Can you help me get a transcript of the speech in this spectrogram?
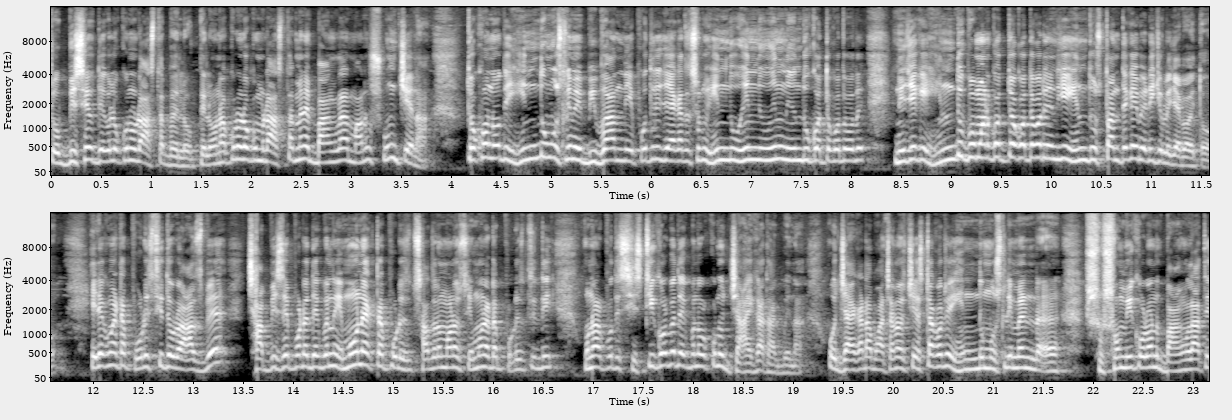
চব্বিশেও দেখল কোনো রাস্তা পেল পেল না, কোনো রকম রাস্তা। মানে বাংলার মানুষ শুনছে না। তখন ওদের হিন্দু মুসলিমের বিভাদ নিয়ে প্রতিটি জায়গাতে শুধু হিন্দু হিন্দু হিন্দু হিন্দু করতে করতে করতে নিজেকে হিন্দু প্রমাণ করতে করতে করতে নিজে হিন্দুস্তান থেকে বেরিয়ে চলে যাবে হয়তো। এরকম একটা পরিস্থিতি ওরা আসবে। ছাব্বিশে পরে দেখবেন এমন একটা সাধারণ মানুষ এমন একটা পরিস্থিতি ওনার প্রতি সৃষ্টি করবে, দেখবেন ওর কোনো জায়গা থাকবে না। ও জায়গাটা বাঁচানোর চেষ্টা করছে, হিন্দু, মুসলিমের সমীকরণ বাংলাতে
